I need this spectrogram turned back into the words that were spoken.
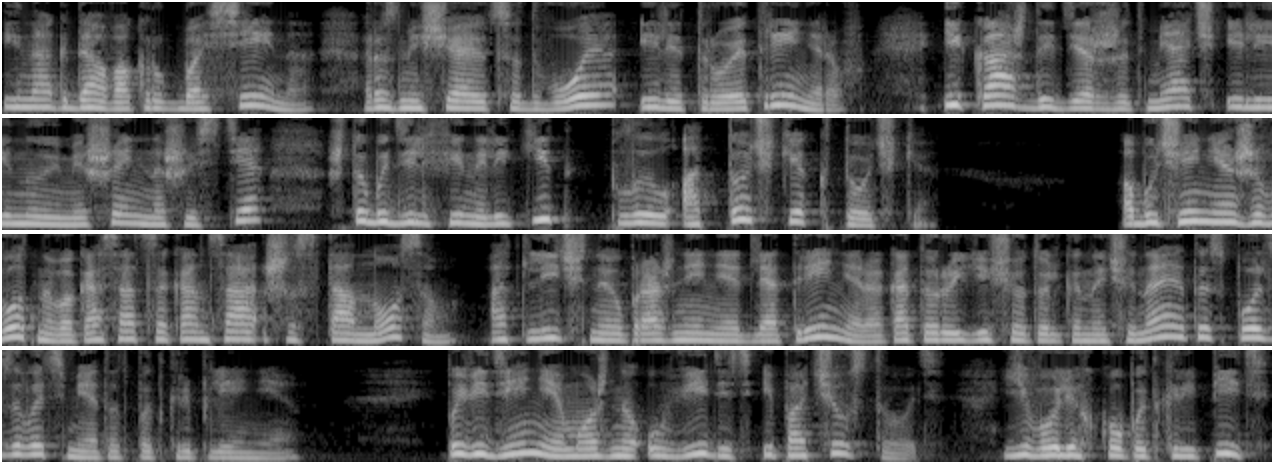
Иногда вокруг бассейна размещаются двое или трое тренеров, и каждый держит мяч или иную мишень на шесте, чтобы дельфин или кит плыл от точки к точке. Обучение животного касаться конца шеста носом – отличное упражнение для тренера, который еще только начинает использовать метод подкрепления. Поведение можно увидеть и почувствовать. Его легко подкрепить,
